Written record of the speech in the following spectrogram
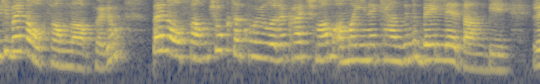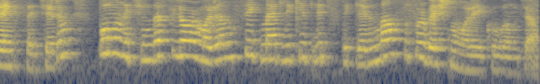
Peki ben olsam ne yaparım? Ben olsam çok da koyulara kaçmam ama yine kendini belli eden bir renk seçerim. Bunun için de Flormar'ın Sigmat Liquid Lipsticklerinden 05 numarayı kullanacağım.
